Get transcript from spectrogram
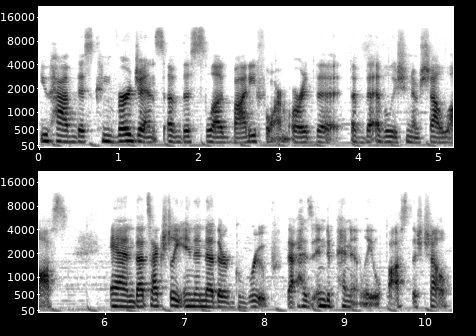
you have this convergence of the slug body form or the of the evolution of shell loss. And that's actually in another group that has independently lost the shell.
